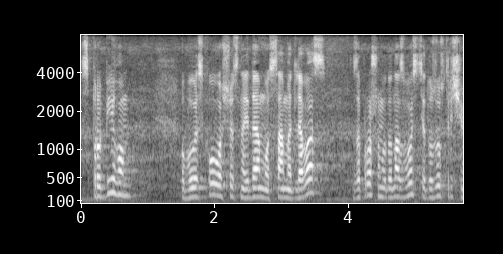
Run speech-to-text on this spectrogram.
з пробігом. Обов'язково щось знайдемо саме для вас. Запрошуємо до нас в гості. До зустрічі!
